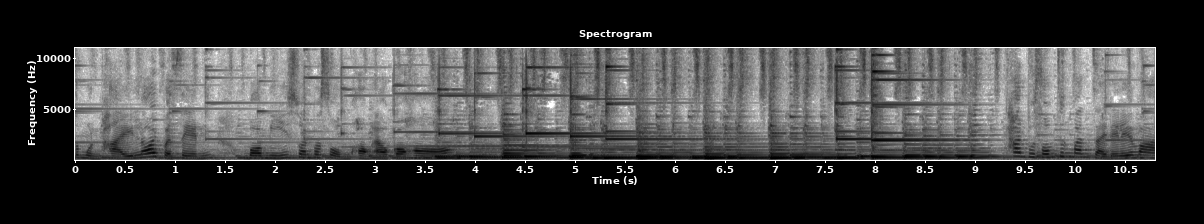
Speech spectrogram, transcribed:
สมุนไพร100%บ่มีส่วนผสมของแอลกอฮอล์ท่านผู้ชมจึงมั่นใจได้เลยว่า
